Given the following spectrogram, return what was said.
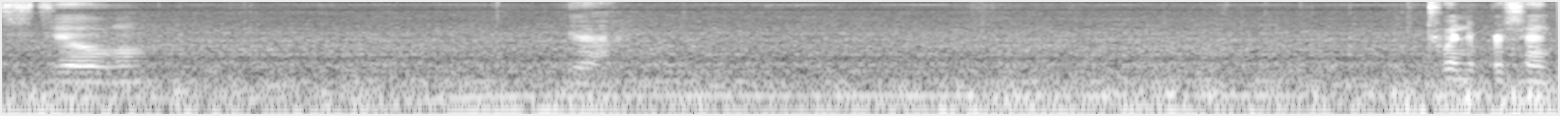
Uh, still, yeah, twenty percent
